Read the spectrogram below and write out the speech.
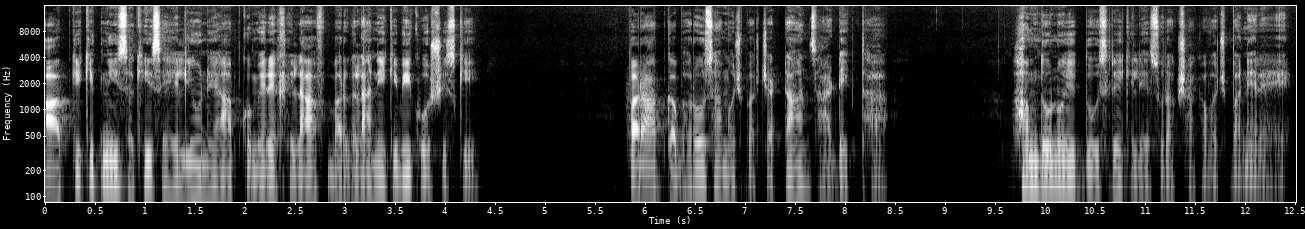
आपकी कितनी सखी सहेलियों ने आपको मेरे खिलाफ बरगलाने की भी कोशिश की, पर आपका भरोसा मुझ पर चट्टान सा डिग था। हम दोनों एक दूसरे के लिए सुरक्षा कवच बने रहे।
